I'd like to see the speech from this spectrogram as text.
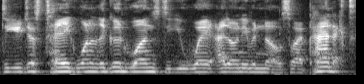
do you just take one of the good ones? Do you wait? I don't even know. So I panicked,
